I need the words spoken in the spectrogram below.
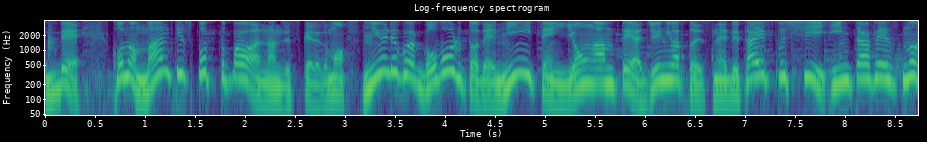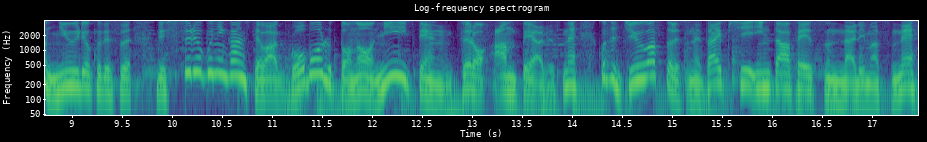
で、このマンティスポットパワーなんですけれども、入力が 5V で 2.4A、12W ですね。で、タイプ C インターフェースの入力です。で、出力に関しては 5V の 2.0A ですね。こちら 10W ですね。タイプ C インターフェースになりますね。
